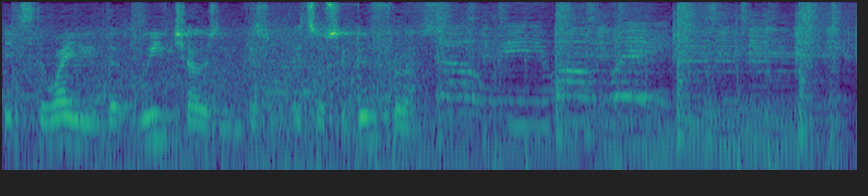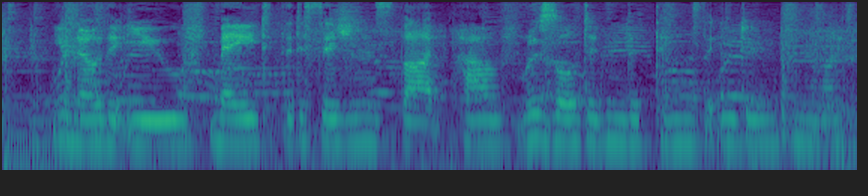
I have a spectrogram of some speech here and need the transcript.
it's the way that we've chosen because it's also good for us. Know that you've made the decisions that have resulted in the things that you do in your life.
